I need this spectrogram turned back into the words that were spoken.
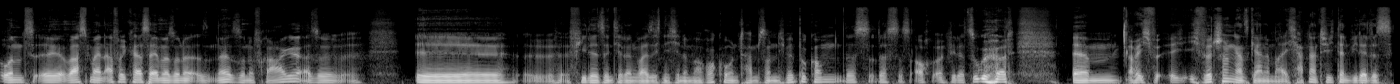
und äh, was mal in Afrika ist ja immer so eine, ne, so eine Frage. Also äh, viele sind ja dann, weiß ich nicht, in Marokko und haben es noch nicht mitbekommen, dass, dass das auch irgendwie dazugehört. Ähm, aber ich, ich würde schon ganz gerne mal. Ich habe natürlich dann wieder das,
